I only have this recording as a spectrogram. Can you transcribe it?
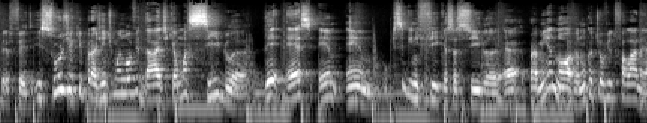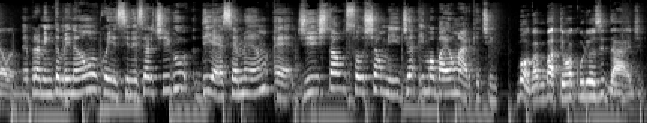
Perfeito. E surge aqui pra gente uma novidade, que é uma sigla DSMM. O que significa essa sigla? É, para mim é nova, eu nunca tinha ouvido falar nela. É para mim também não, eu conheci nesse artigo. DSMM é Digital, Social Media e Mobile Marketing. Bom, agora me bateu uma curiosidade.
